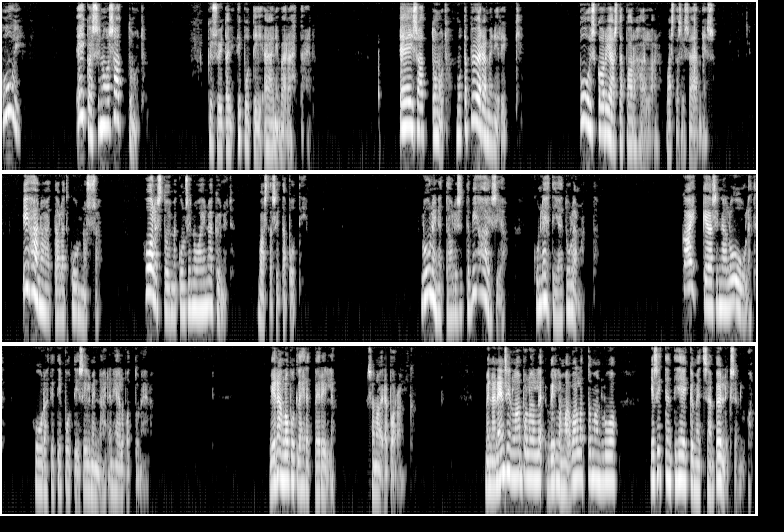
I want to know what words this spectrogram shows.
Hui, eikä sinua sattunut, kysyi Tiputi ääni värähtäen. Ei sattunut, mutta pyörä meni rikki. Puuhis korjaa sitä parhaillaan, vastasi säämies. Ihanaa, että olet kunnossa. Huolestuimme, kun sinua ei näkynyt, vastasi Taputi. Luulin, että olisitte vihaisia, kun lehti jäi tulematta. Kaikkea sinä luulet, huudahti Tiputi silmin nähden helpottuneena. Viedään loput lehdet perille, sanoi Reporankka. Mennään ensin Lampolalle Villama vallattoman luo ja sitten Tiheikkömetsään Pölliksen luo.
